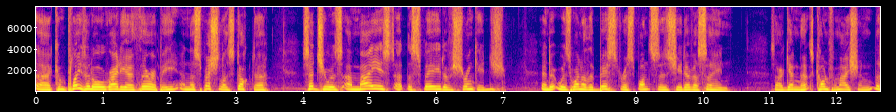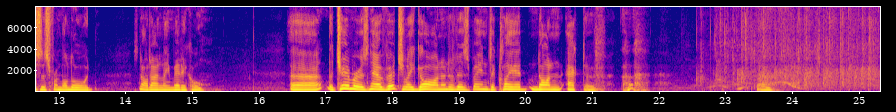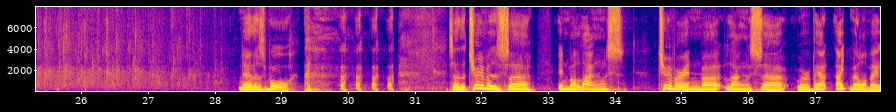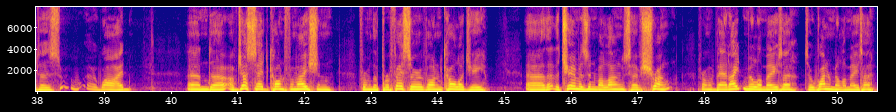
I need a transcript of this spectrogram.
uh, completed all radiotherapy, and the specialist doctor said she was amazed at the speed of shrinkage, and it was one of the best responses she'd ever seen. So, again, that's confirmation this is from the Lord, it's not only medical. Uh, the tumour is now virtually gone and it has been declared non active. now there's more. so the tumours uh, in my lungs, tumour in my lungs uh, were about eight millimetres wide, and uh, I've just had confirmation from the professor of oncology uh, that the tumours in my lungs have shrunk from about 8 millimetre to 1 millimetre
